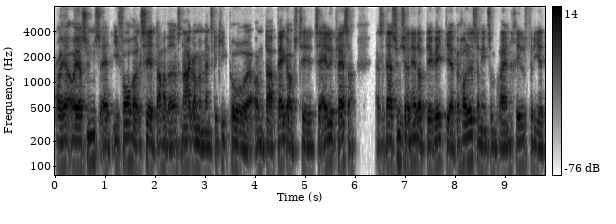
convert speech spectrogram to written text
og, jeg, og jeg synes, at i forhold til, at der har været snak om, at man skal kigge på, øh, om der er backups til, til alle pladser, altså der synes jeg netop, det er vigtigt at beholde sådan en som Brian Hill, fordi at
